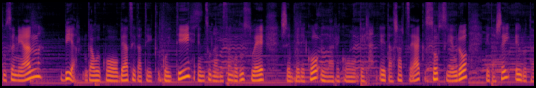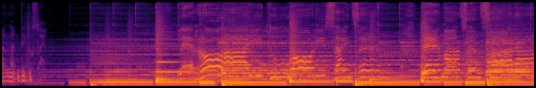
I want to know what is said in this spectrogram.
zuzenean, bihar gaueko behatzitatik goiti, entzunal izango duzue, senpereko larreko gelan. Eta sartzeak zortzi euro eta sei eurotan dituzue. Lerroa itu hori zaintzen Tematzen zara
